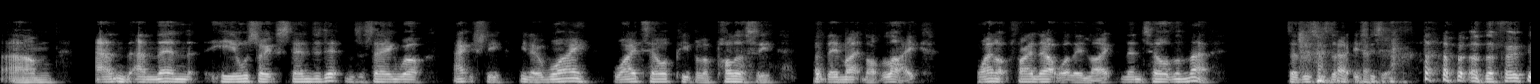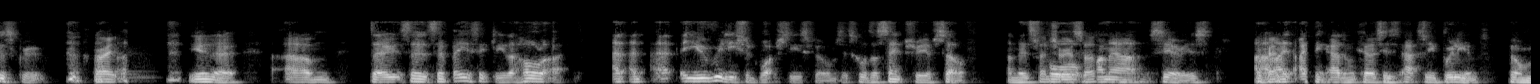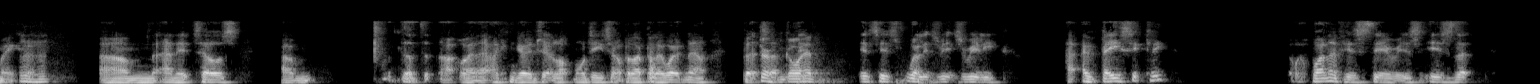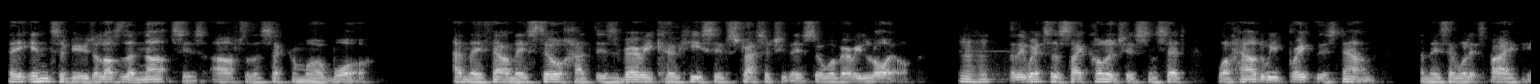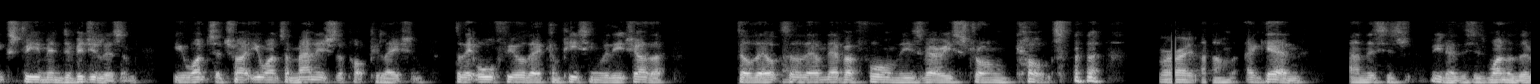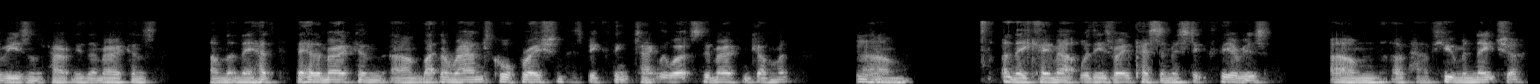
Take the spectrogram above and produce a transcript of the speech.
um, and and then he also extended it into saying, well, actually, you know, why why tell people a policy that they might not like? Why not find out what they like and then tell them that? So this is the basis of the focus group, right? you know, um, so so so basically the whole, uh, and, and uh, you really should watch these films. It's called The Century of Self, and there's Century four one-hour series. Uh, okay. Uh, I, I, think Adam Curtis is absolutely brilliant filmmaker, mm-hmm. um, and it tells. Um, the, the, uh, well, I can go into a lot more detail, but I, but I won't now. But sure, um, go ahead. It, it's, it's well, it's it's really uh, basically one of his theories is that they interviewed a lot of the Nazis after the Second World War, and they found they still had this very cohesive strategy. They still were very loyal. Mm-hmm. So they went to the psychologists and said, "Well, how do we break this down?" And they said, "Well, it's by extreme individualism. You want to try, you want to manage the population so they all feel they're competing with each other, so they'll so uh-huh. they'll never form these very strong cults." right. Um, again, and this is you know this is one of the reasons apparently the Americans um, and they had they had American um, like the Rand Corporation, this big think tank that works for the American government, mm-hmm. um, and they came out with these very pessimistic theories um, of, of human nature,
